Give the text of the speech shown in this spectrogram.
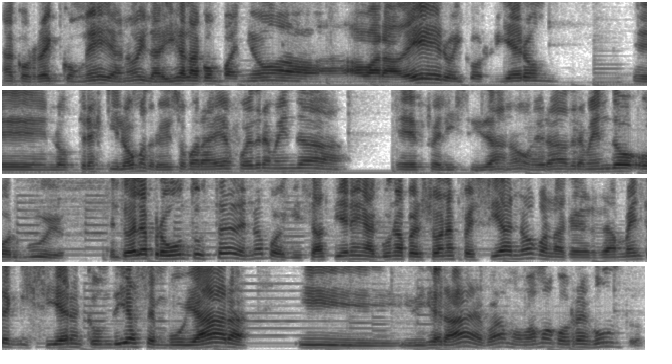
a correr con ella, ¿no? Y la hija la acompañó a, Varadero y corrieron eh, los tres kilómetros y eso para ella fue tremenda eh, felicidad, ¿no? Era tremendo orgullo. Entonces le pregunto a ustedes, ¿no? Porque quizás tienen alguna persona especial, ¿no? Con la que realmente quisieran que un día se embullara y, dijera, vamos, vamos a correr juntos.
